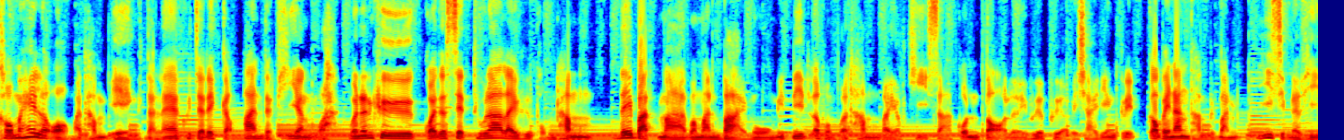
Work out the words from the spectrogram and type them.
เขาไม่ให้เราออกมาทำเอง แต่แรกคือจะได้กลับบ้านแต่เที่ยงวะวันนั้นคือกว่าจะเสร็จธุระอะไรคือผมทำได้บัตรมาประมาณบ่ายโมงนิดๆแล้วผมก็ทำใบขับขี่สากลต่อเลยเพื่อเผื่อไปใช้ที่อังกฤษ ก็ไปนั่งทำประมาณ20 นาที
